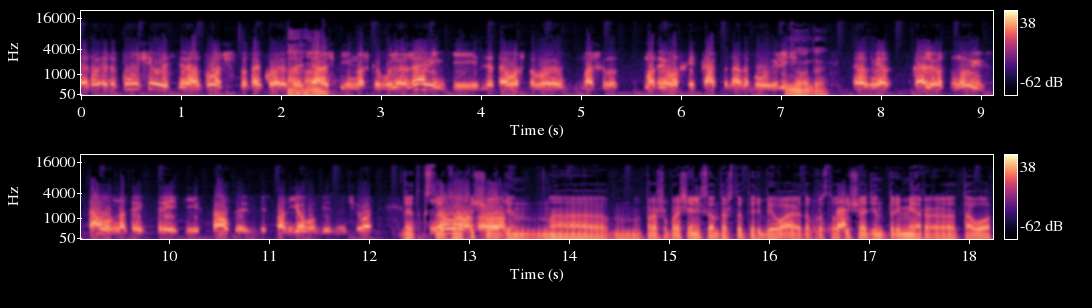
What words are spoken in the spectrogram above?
это, это получилось э, творчество такое. Ага. То есть арочки немножко были ржавенькие, и для того, чтобы машина смотрелась хоть как-то, надо было увеличить ну, да. размер колес. Ну и встал он на 33 и встал, то есть без подъема, без ничего. Это, кстати, Но, вот еще э... один, э, прошу прощения, Александр, что перебиваю, это просто да. вот еще один пример э, того,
